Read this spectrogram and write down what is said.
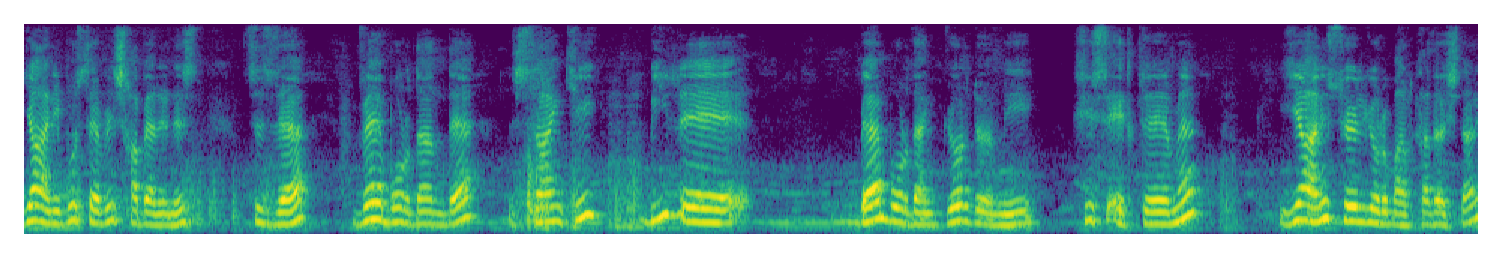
Yani bu sevinç haberiniz size ve buradan da sanki bir e, ben buradan gördüğümü hissettiğimi yani söylüyorum arkadaşlar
